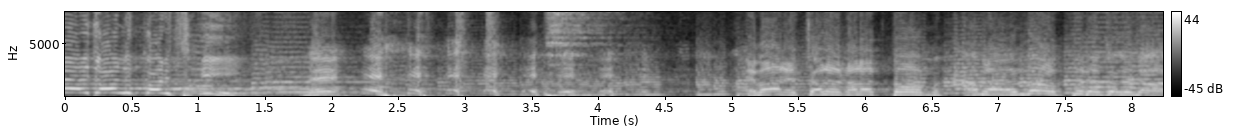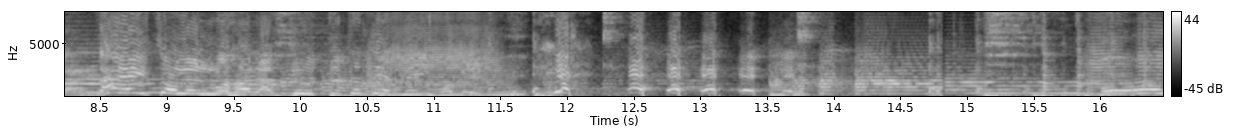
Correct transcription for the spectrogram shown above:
আয়োজন করছি। এবার চলো নরোত্তম আমরা অন্তপুরে চলে যাই। তাই চলুন মহারাজ যুদ্ধ তো যেতেই হবে। মহারাজা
